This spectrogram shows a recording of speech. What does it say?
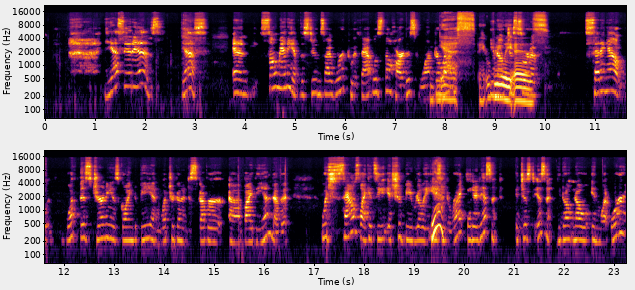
yes, it is. Yes and so many of the students I worked with, that was the hardest one to write. Yes, it you really know, just is. Sort of setting out what this journey is going to be and what you're going to discover uh, by the end of it, which sounds like it's e- it should be really easy yeah. to write, but it isn't. It just isn't. You don't know in what order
